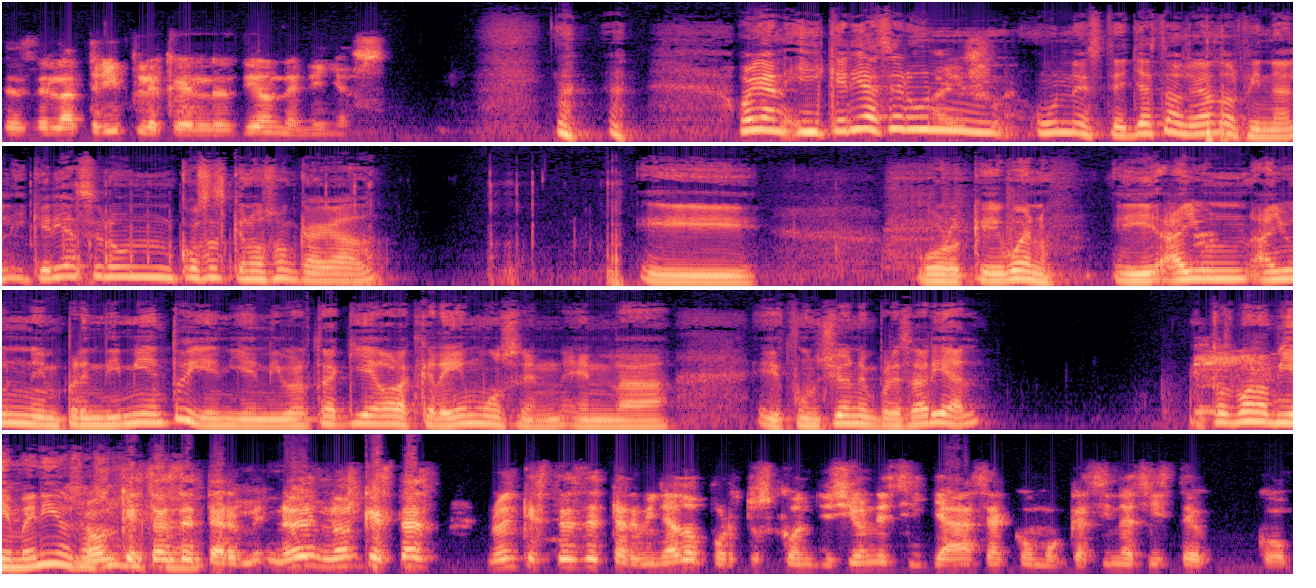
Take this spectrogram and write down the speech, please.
desde la triple que les dieron de niños. Oigan, y quería hacer un, un, este, ya estamos llegando al final, y quería hacer un cosas que no son cagada. Y porque, bueno, y hay un, hay un emprendimiento, y en, y en Libertad aquí ahora creemos en, en la eh, función empresarial. Entonces, bueno, bienvenidos a No su en, que estás no, no en que estás, no en que estés determinado por tus condiciones y ya sea como que así naciste como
